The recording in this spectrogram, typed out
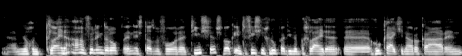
Ja, nog een kleine aanvulling erop en is dat we voor uh, teamchefs, ook intervisiegroepen die we begeleiden, uh, hoe kijk je naar elkaar? En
